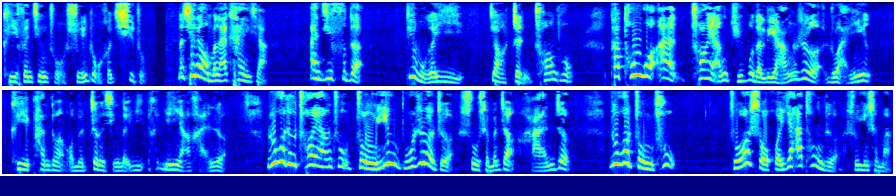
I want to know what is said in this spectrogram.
可以分清楚水肿和气肿。那现在我们来看一下，按肌肤的第五个意义叫诊疮痛。它通过按疮疡局部的凉热软硬，可以判断我们症型的阴阴阳寒热。如果这个疮疡处肿硬不热者，属什么症？寒症。如果肿处着手或压痛者，属于什么？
